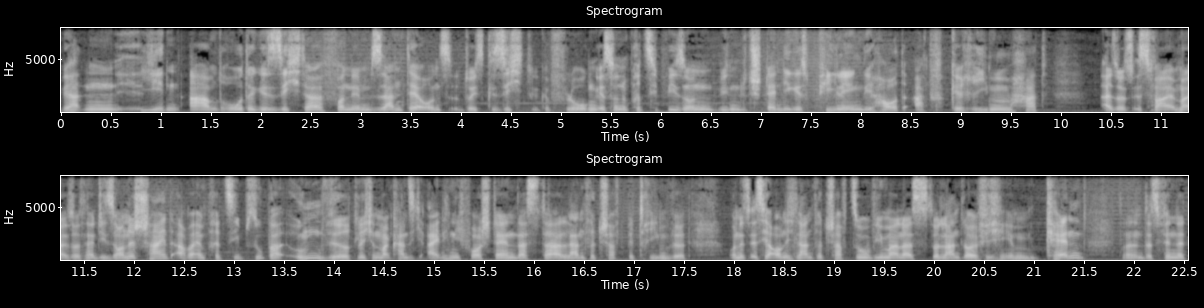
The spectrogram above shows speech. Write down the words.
Wir hatten jeden Abend rote Gesichter von dem Sand, der uns durchs Gesicht geflogen ist und im Prinzip wie so ein, wie ein ständiges Peeling die Haut abgerieben hat. Also es ist zwar immer so, die Sonne scheint, aber im Prinzip super unwirtlich und man kann sich eigentlich nicht vorstellen, dass da Landwirtschaft betrieben wird. Und es ist ja auch nicht Landwirtschaft so, wie man das so landläufig eben kennt, sondern das findet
